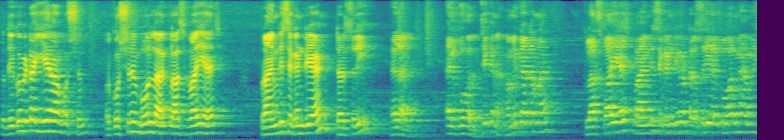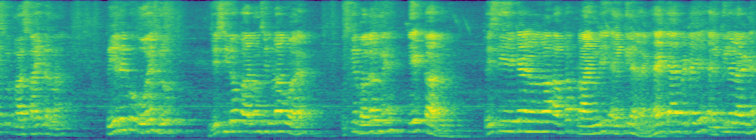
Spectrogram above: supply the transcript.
तो देखो बेटा, ये रहा क्वेश्चन और क्वेश्चन में बोल रहा है classify as primary secondary and tertiary alcohol ठीक है ना? हमें क्या करना है? क्लासीफाई एज प्राइमरी सेकेंडरी और टर्सरी एल्कोहल में हमें इसको क्लासीफाई करना है। तो ये देखो OH ग्रुप जिस हीरो कार्बन से जुड़ा हुआ है, उसके बगल में एक कार्बन है। तो इसलिए ये क्या होगा आपका प्राइमरी एल्किल हैलाइड है। क्या है बेटा ये? एल्किल हैलाइड है।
